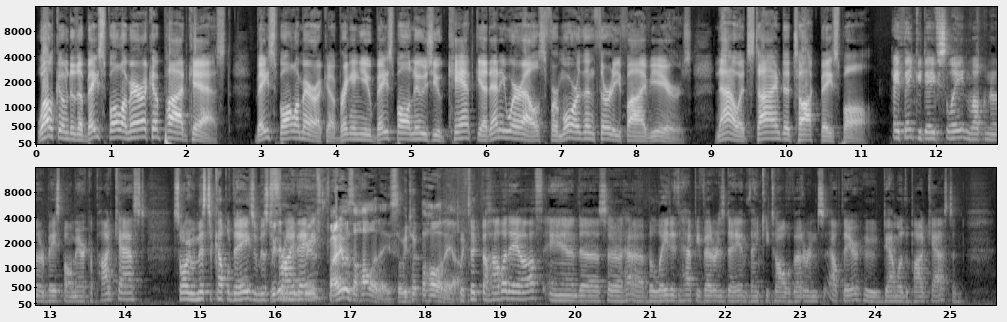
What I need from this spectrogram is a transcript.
Welcome to the Baseball America podcast. Baseball America, bringing you baseball news you can't get anywhere else for more than 35 years. Now it's time to talk baseball. Hey, thank you, Dave Slade, and welcome to another Baseball America podcast. Sorry we missed a couple days. We missed We didn't- Friday. we- Friday was a holiday, so we took the holiday off. We took the holiday off, and uh, so uh, belated Happy Veterans Day, and thank you to all the veterans out there who download the podcast and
